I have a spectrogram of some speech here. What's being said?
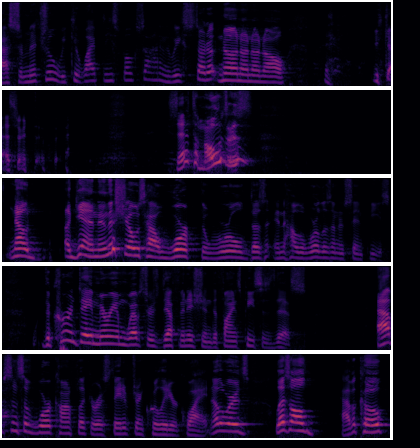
Pastor Mitchell, we could wipe these folks out and we start up. No, no, no, no. you guys aren't that. He said to Moses. Now, again, and this shows how warped the world doesn't and how the world doesn't understand peace. The current day Merriam Webster's definition defines peace as this absence of war, conflict, or a state of tranquility or quiet. In other words, let's all have a Coke,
